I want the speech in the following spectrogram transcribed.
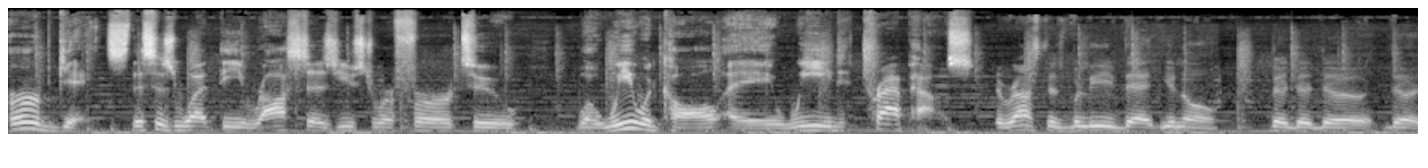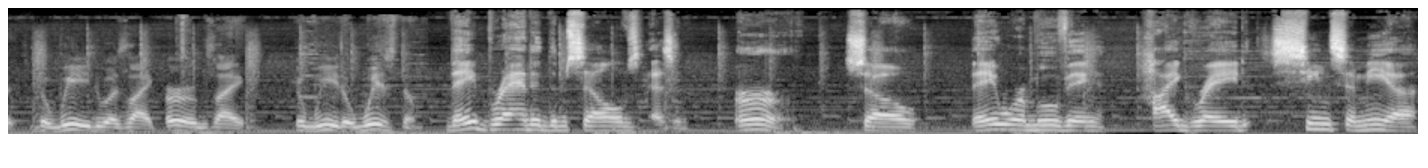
herb gates. This is what the Rastas used to refer to what we would call a weed trap house. The Rastas believed that, you know, the, the, the, the, the weed was like herbs, like the weed of wisdom. They branded themselves as an herb. So they were moving high grade Sinsemilla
